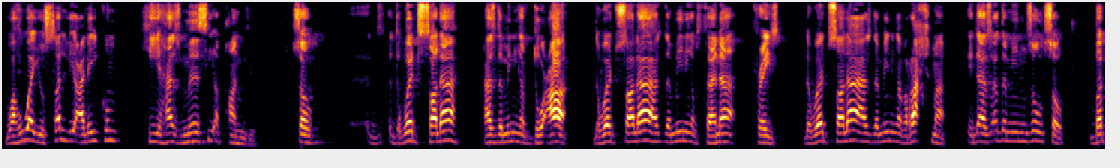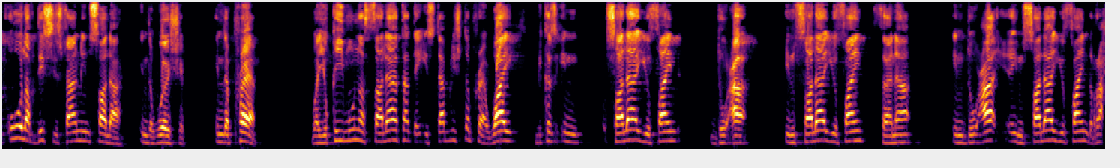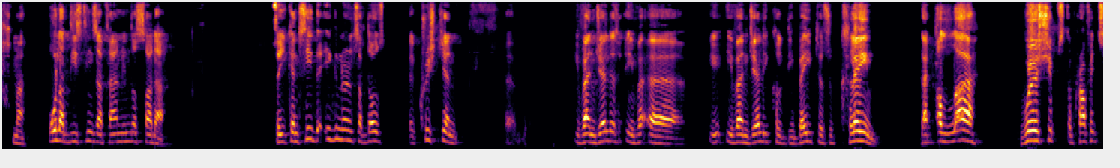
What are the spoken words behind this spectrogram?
wa huwa yusalli alaykum. He has mercy upon you. So uh, the word salah has the meaning of dua, the word salah has the meaning of thana, praise. The word salah has the meaning of rahmah. It has other meanings also. But all of this is found in salah, in the worship, in the prayer. وَيُقِيمُونَ الصَّلَاةَ They establish the prayer. Why? Because in salah you find dua. In salah you find thana. In dua, in salah you find rahmah. All of these things are found in the salah. So you can see the ignorance of those uh, Christian uh, uh, evangelical debaters who claim that Allah worships the Prophet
